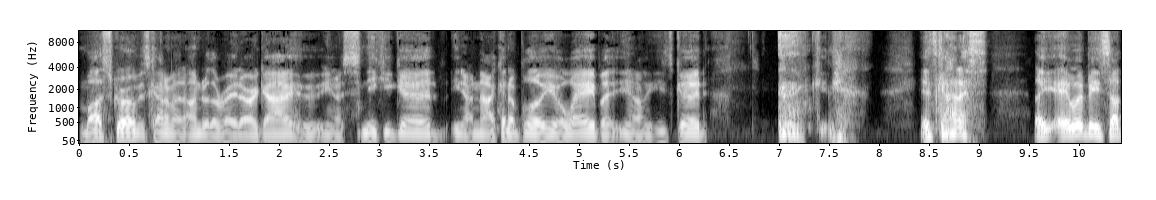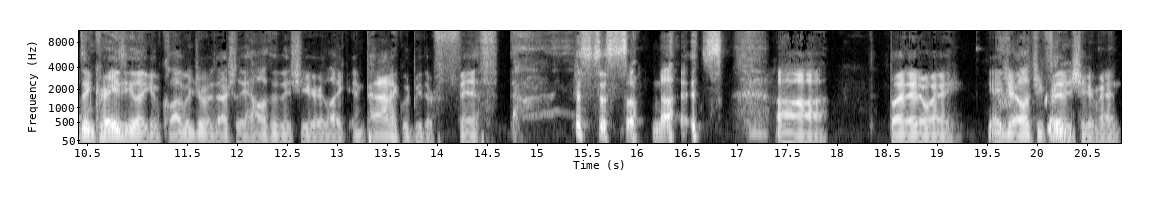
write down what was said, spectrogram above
Musgrove is kind of an under the radar guy who, you know, sneaky good, you know, not going to blow you away, but, you know, he's good. it's kind of like it would be something crazy. Like if Clevinger was actually healthy this year, like and Paddack would be their fifth. it's just so nuts. Uh, but anyway, AJ, I'll let you finish here, man.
